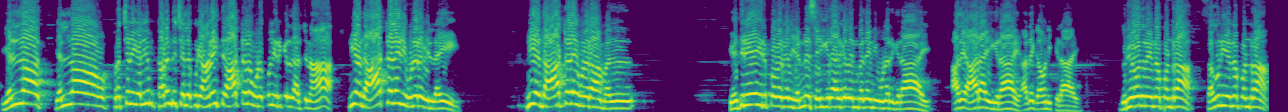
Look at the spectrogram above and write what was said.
எல்லா எல்லா பிரச்சனைகளையும் கடந்து செல்லக்கூடிய அனைத்து ஆற்றலும் உனக்குள் இருக்கிறது அர்ஜுனா. நீ அந்த ஆற்றலை நீ உணரவில்லை. நீ அந்த ஆற்றலை உணராமல் எதிரே இருப்பவர்கள் என்ன செய்கிறார்கள் என்பதை நீ உணர்கிறாய். அதை ஆராய்கிறாய் அதை கவனிக்கிறாய். துரியோதனை என்ன பண்றான்? சகுனி என்ன பண்றான்?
